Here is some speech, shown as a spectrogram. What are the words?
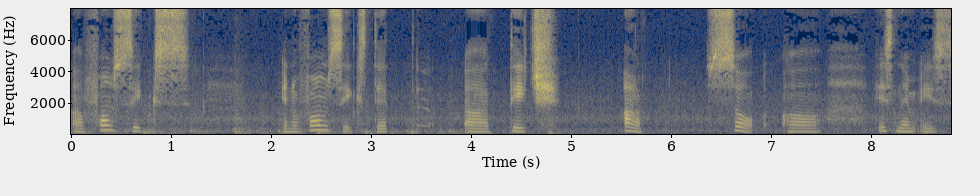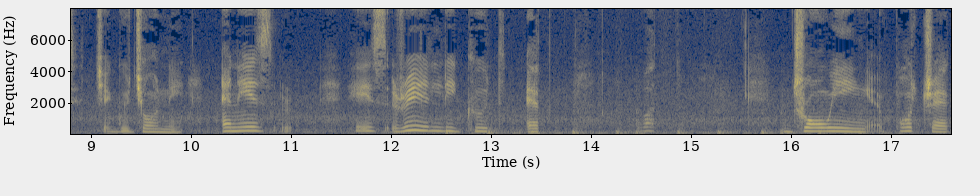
a form 6 in a form 6 that uh, teach art. So uh, his name is Cikgu Johnny and he's he's really good at what? Drawing portrait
